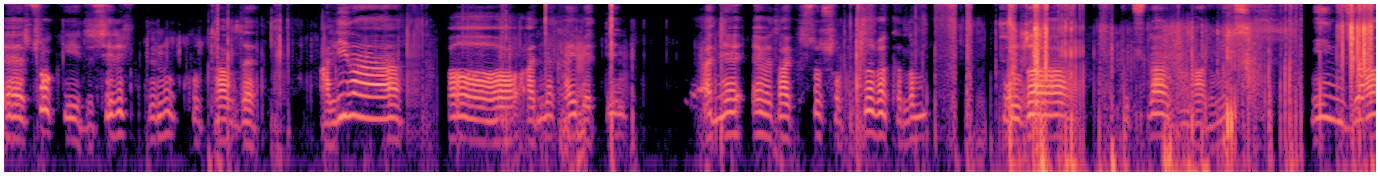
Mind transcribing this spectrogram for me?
e, çok iyiydi. Şerif günü kurtardı. Alina. Aa, anne kaybettin. Anne, evet arkadaşlar sonuçta bakalım. Burada güçler varmış. Ninja.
